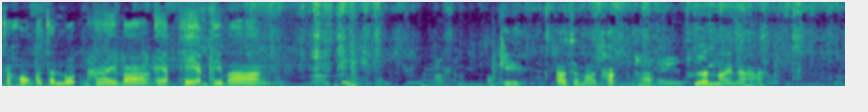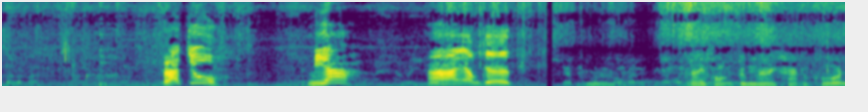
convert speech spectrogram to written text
เจ้าของก็จะลดให้บ้างแอบแถมให้บ้าง โอเค เราจะมาทักทายเพื่อนหน่อยนะคะราจูเมีย Hi I'm good ได้ของตึมเลยค่ะทุกคน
